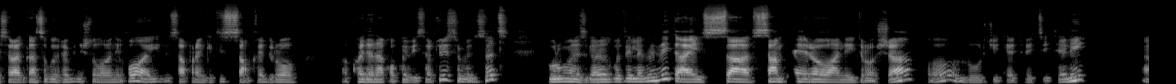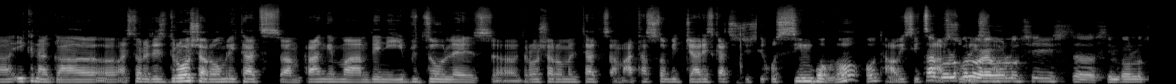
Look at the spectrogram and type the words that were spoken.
ეს რა განსაკუთრებით მნიშვნელოვანი იყო აი საფრანგეთის სამხედრო ქვედანაყოფებისათვის, როდესაც ბურბონის გადაწყვეტილებებით აი სამფეროვანი დროშა, ხო, ლურჯი თეთრი წითელი იქნა სწორედ ეს დროშა რომლითაც ფრანგებმა ამდენი იბრძოლეს დროშა რომლითაც ამ ათასობით ჯარისკაცის იყო სიმბოლო ხო თავისი წარსულის საბოლოო რევოლუციის სიმბოლოც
